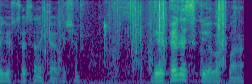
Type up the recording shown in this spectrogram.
Daha göstersene kardeşim. DP ile sıkıyor bak bana.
